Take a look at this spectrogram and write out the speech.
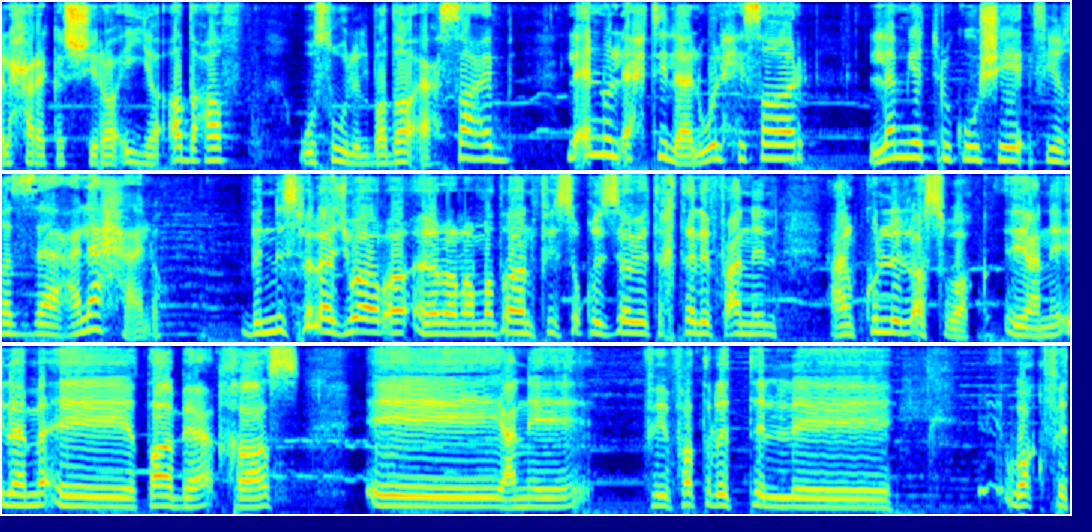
الحركة الشرائية أضعف وصول البضائع صعب لأنه الاحتلال والحصار لم يتركوا شيء في غزة على حاله. بالنسبة لأجواء رمضان في سوق الزاوية تختلف عن عن كل الأسواق. يعني لها إيه، طابع خاص إيه، يعني في فترة وقفة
